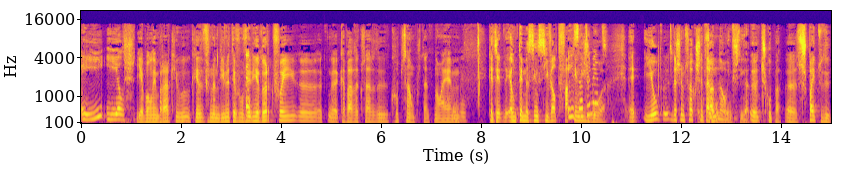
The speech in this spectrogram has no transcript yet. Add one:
aí e eles... E é bom lembrar que, o, que a Fernandina teve um vereador que foi uh, acabado de acusar de corrupção, portanto, não é... Uhum. Quer dizer, é um tema sensível, de facto, Exatamente. em Lisboa. Eh, e eu, deixem-me só acrescentar... Acusado, um, não, investigado. Uh, desculpa, uh, suspeito de...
